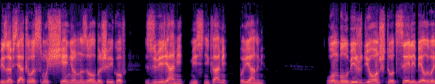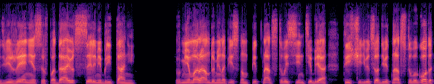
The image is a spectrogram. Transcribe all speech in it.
Безо всякого смущения он называл большевиков зверями, мясниками, павианами. Он был убежден, что цели белого движения совпадают с целями Британии. В меморандуме, написанном 15 сентября 1919 года,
